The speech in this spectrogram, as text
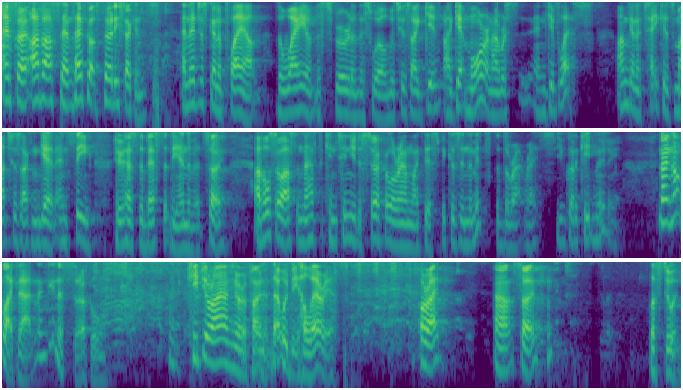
and so I've asked them, they've got 30 seconds, and they're just going to play out the way of the spirit of this world, which is I, give, I get more and, I res- and give less. I'm going to take as much as I can get and see who has the best at the end of it. So I've also asked them to have to continue to circle around like this because in the midst of the rat race, you've got to keep moving. No, not like that, in a circle. Keep your eye on your opponent. That would be hilarious. All right. Uh, so, let's do it.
